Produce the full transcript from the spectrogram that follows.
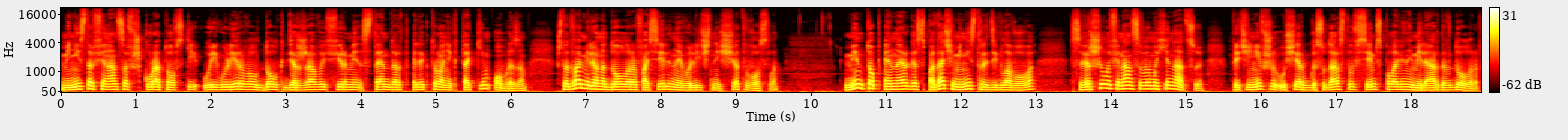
Министр финансов Шкуратовский урегулировал долг державы фирме Standard Electronic таким образом, что 2 миллиона долларов осели на его личный счет в Осло. Минтоп-энерго с подачи министра Деглового – совершила финансовую махинацию, причинившую ущерб государству в 7,5 миллиардов долларов,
